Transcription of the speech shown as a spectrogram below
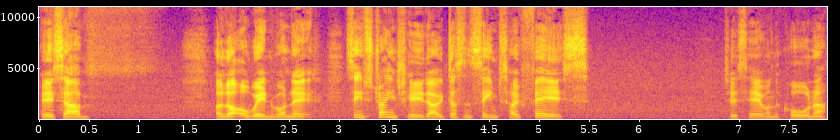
is um, a lot of wind, wasn't it? Seems strange here though, it doesn't seem so fierce. Just here on the corner.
